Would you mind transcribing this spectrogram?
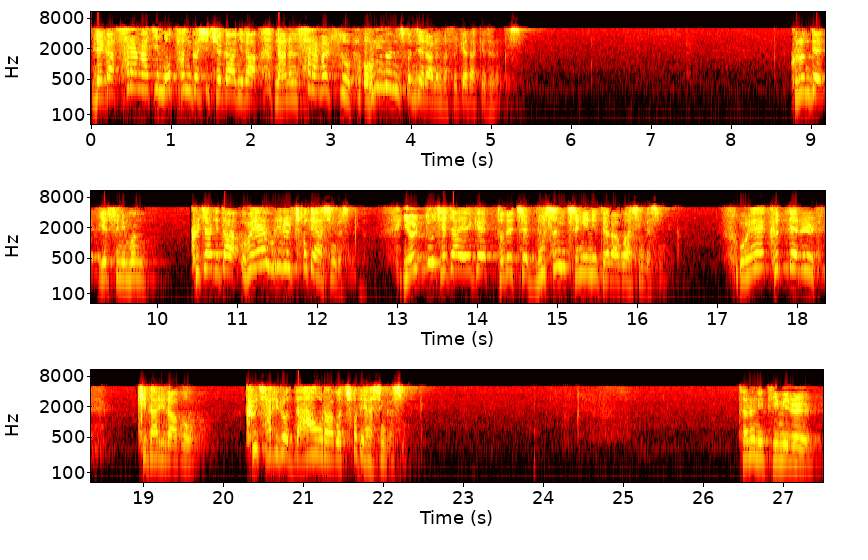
내가 사랑하지 못한 것이 죄가 아니라 나는 사랑할 수 없는 존재라는 것을 깨닫게 되는 것입니다. 그런데 예수님은 그 자리다 왜 우리를 초대하신 것입니까? 열두 제자에게 도대체 무슨 증인이 되라고 하신 것입니까? 왜 그때를 기다리라고 그 자리로 나오라고 초대하신 것입니까? 저는 이 비밀을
